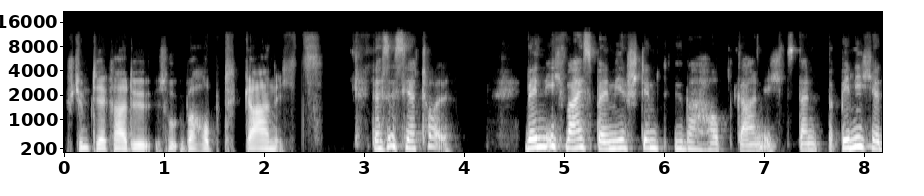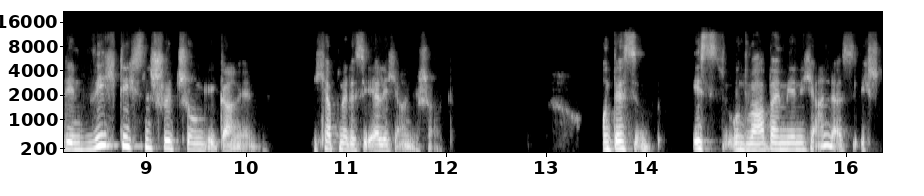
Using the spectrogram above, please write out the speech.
stimmt ja gerade so überhaupt gar nichts. Das ist ja toll. Wenn ich weiß, bei mir stimmt überhaupt gar nichts, dann bin ich ja den wichtigsten Schritt schon gegangen. Ich habe mir das ehrlich angeschaut. Und das ist und war bei mir nicht anders. Ich,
